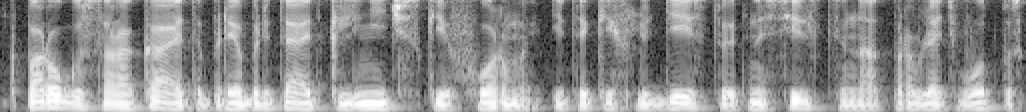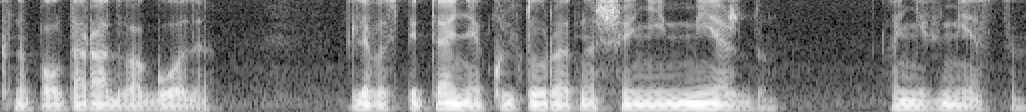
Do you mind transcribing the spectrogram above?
К порогу 40 это приобретает клинические формы, и таких людей стоит насильственно отправлять в отпуск на полтора-два года для воспитания культуры отношений между, а не вместо.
